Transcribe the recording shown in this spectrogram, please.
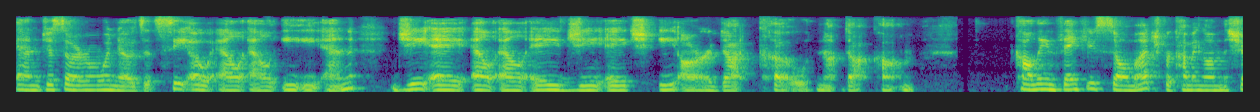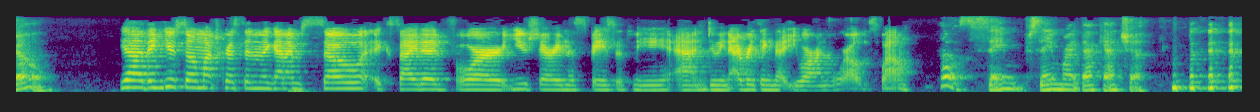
And just so everyone knows, it's C O L L E E N G A L L A G H E R dot co, not dot com. Colleen, thank you so much for coming on the show. Yeah, thank you so much, Kristen. And again, I'm so excited for you sharing this space with me and doing everything that you are in the world as well. Oh, same, same right back at you.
